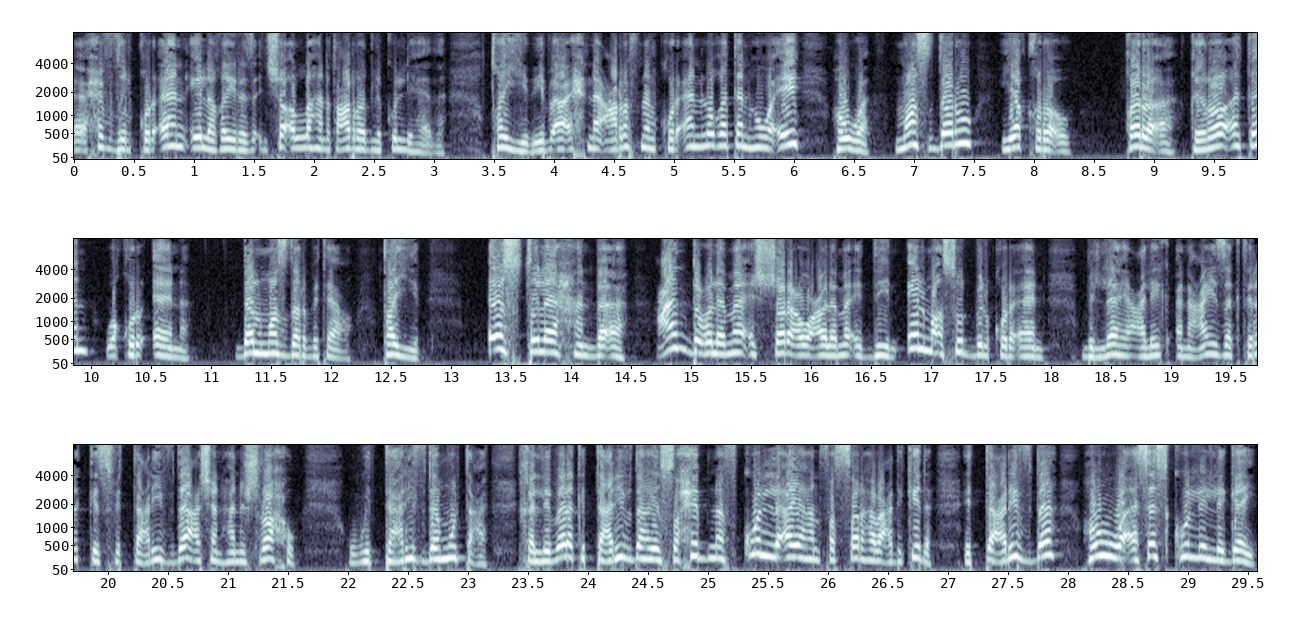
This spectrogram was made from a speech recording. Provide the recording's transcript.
حفظ القرآن إلى غير ذلك. إن شاء الله هنتعرض لكل هذا. طيب يبقى إحنا عرفنا القرآن لغة هو إيه؟ هو مصدر يقرأ قرأ قراءة وقرآن. ده المصدر بتاعه. طيب اصطلاحا بقى عند علماء الشرع وعلماء الدين. إيه المقصود بالقرآن؟ بالله عليك أنا عايزك تركز في التعريف ده عشان هنشرحه. والتعريف ده متعة. خلي بالك التعريف ده هيصاحبنا في كل آية هنفسرها بعد كده. التعريف ده هو أساس كل اللي جاي.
